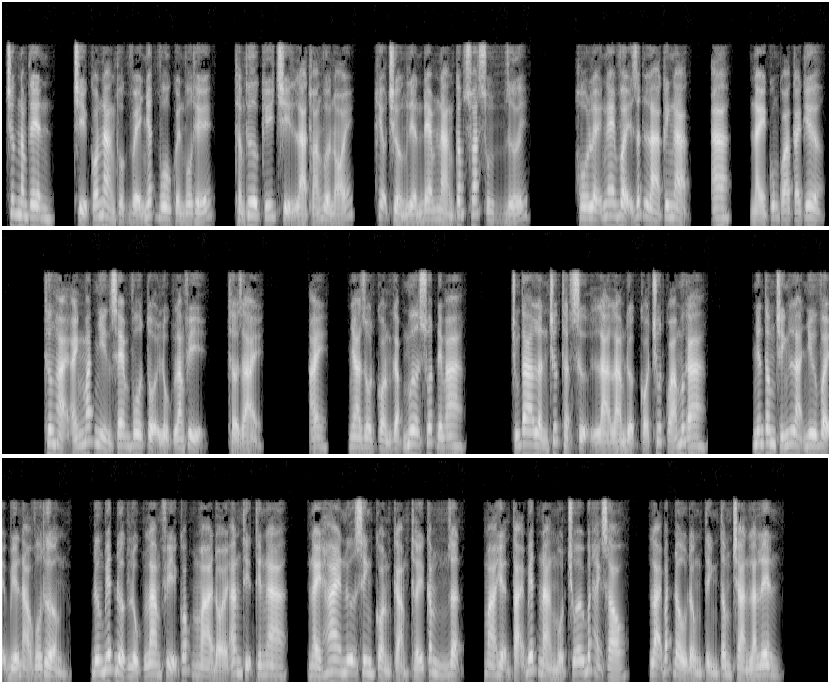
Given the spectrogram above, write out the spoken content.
Trước năm tên, chỉ có nàng thuộc về nhất vô quyền vô thế, thẩm thư ký chỉ là thoáng vừa nói, hiệu trưởng liền đem nàng cấp soát xuống dưới. Hồ lệ nghe vậy rất là kinh ngạc, a, này cũng quá cái kia. Thương hại ánh mắt nhìn xem vô tội lục lam phỉ, thở dài. Ai, nhà rột còn gặp mưa suốt đêm a. Chúng ta lần trước thật sự là làm được có chút quá mức a. Nhân tâm chính là như vậy biến ảo vô thường, đương biết được lục lam phỉ cóc mà đòi ăn thịt thiên Nga, này hai nữ sinh còn cảm thấy căm giận, mà hiện tại biết nàng một chuỗi bất hạnh sau, lại bắt đầu đồng tình tâm tràn lan lên.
